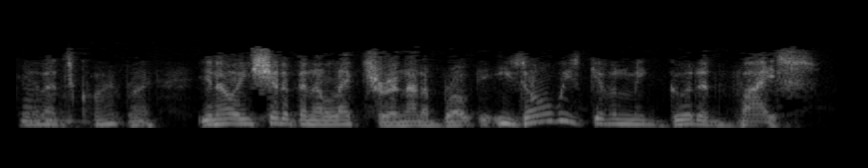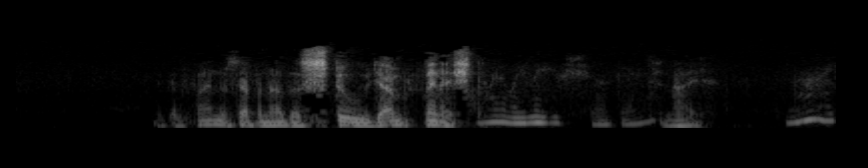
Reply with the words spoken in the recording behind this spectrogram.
you Yeah, that's quite right. You know, he should have been a lecturer, not a broke. He's always given me good advice. I can find myself another stooge. I'm finished When do we leave, sugar? tonight. Tonight.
